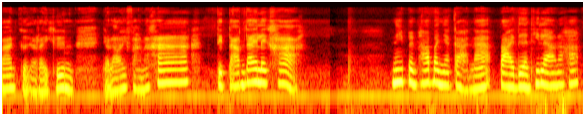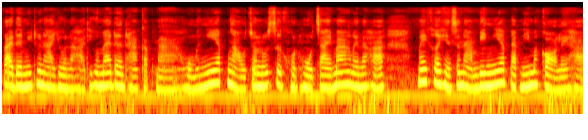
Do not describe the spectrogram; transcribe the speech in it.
บ้านเกิดอะไรขึ้น เดี๋ยวเล่าให้ฟังนะคะ ติดตามได้เลยค่ะ นี่เป็นภาพบรรยากาศนะ ปลายเดือนที่แล้วนะคะ ปลายเดือนมิถุนายนนะคะ ที่คุณแม่เดินทางกลับมาโหมันเงียบเหงาจนรู้สึกหดหูใจมากเลยนะคะ ไม่เคยเห็นสนามบินเงียบแบบนี้มาก่อนเลยค่ะ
